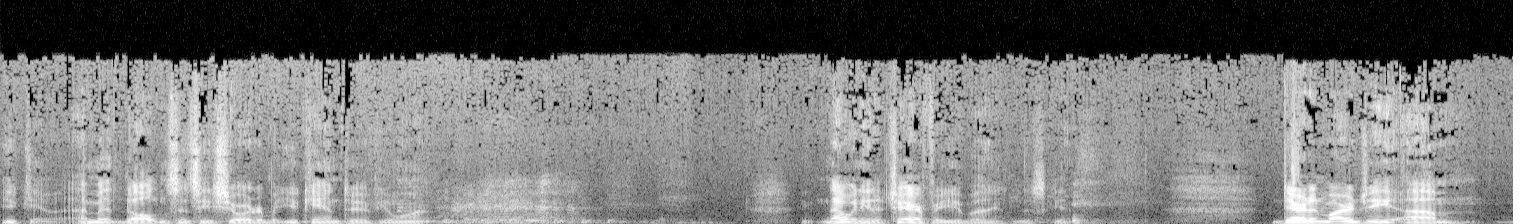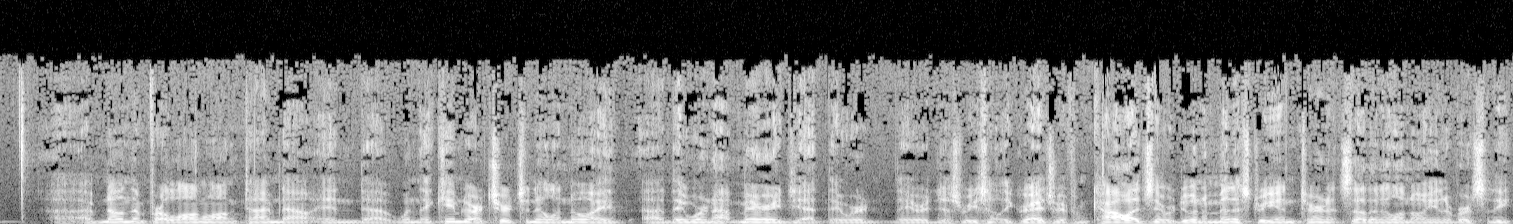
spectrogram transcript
You can. I meant Dalton since he's shorter, but you can too if you want. Now we need a chair for you, buddy. Just kidding. Darren and Margie, um, uh, I've known them for a long, long time now. And uh, when they came to our church in Illinois, uh, they were not married yet. They were they were just recently graduated from college. They were doing a ministry intern at Southern Illinois University,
